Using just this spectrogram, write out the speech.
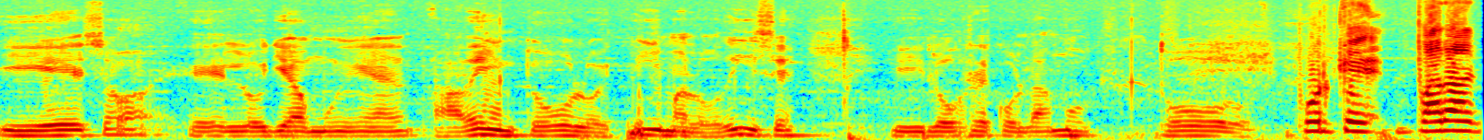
Y eso lo lleva muy adentro, lo estima, lo dice y lo recordamos todos. Porque para,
